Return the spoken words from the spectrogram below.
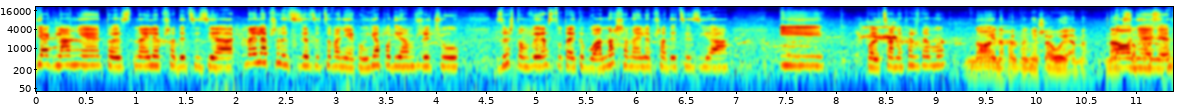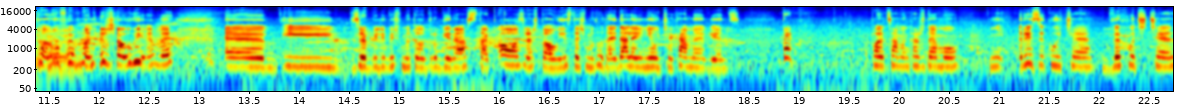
Jak dla mnie to jest najlepsza decyzja, najlepsza decyzja zdecydowanie, jaką ja podjęłam w życiu. Zresztą wyjazd tutaj to była nasza najlepsza decyzja i Polecamy każdemu? No i na pewno nie żałujemy. Na No 100% nie, nie, to na żałujemy. pewno nie żałujemy. E, I zrobilibyśmy to drugi raz tak, o zresztą jesteśmy tutaj dalej, nie uciekamy, więc polecamy każdemu. Nie, ryzykujcie, wychódźcie,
